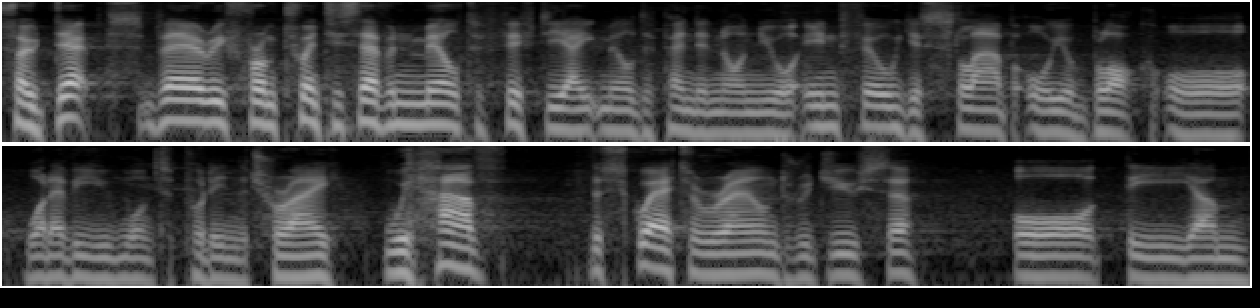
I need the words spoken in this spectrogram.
So depths vary from 27 mil to 58 mil depending on your infill, your slab or your block or whatever you want to put in the tray. We have the square to round reducer or the, um,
